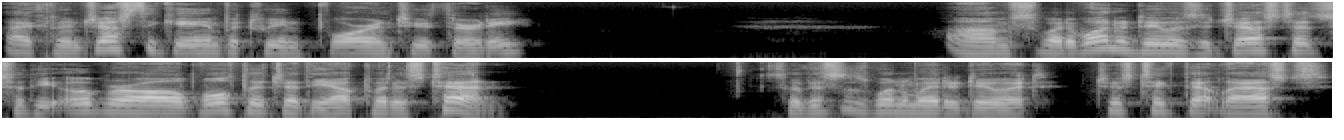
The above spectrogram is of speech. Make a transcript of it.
I can adjust the gain between 4 and 230. Um, so what I want to do is adjust it so the overall voltage at the output is 10. So this is one way to do it. Just take that last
